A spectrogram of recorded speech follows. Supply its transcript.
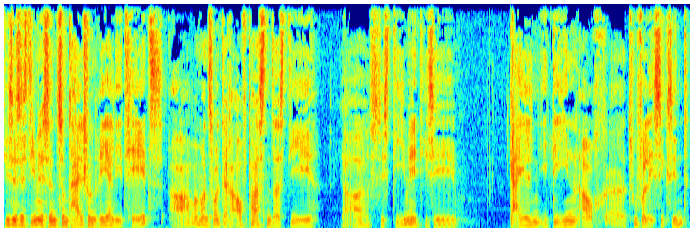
Diese Systeme sind zum Teil schon Realität, aber man sollte auch aufpassen, dass die ja, Systeme, diese geilen Ideen auch äh, zuverlässig sind.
